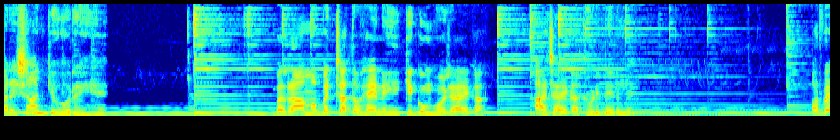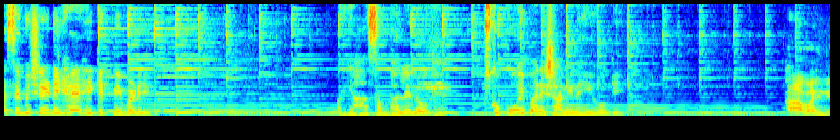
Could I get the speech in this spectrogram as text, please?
परेशान क्यों हो रहे हैं? बलराम अब बच्चा तो है नहीं कि गुम हो जाएगा। आ जाएगा थोड़ी देर में। और वैसे भी शिरडी है ही कितनी बड़ी। और यहाँ सब भले लोग हैं। उसको कोई परेशानी नहीं होगी। हाँ बहिनी।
